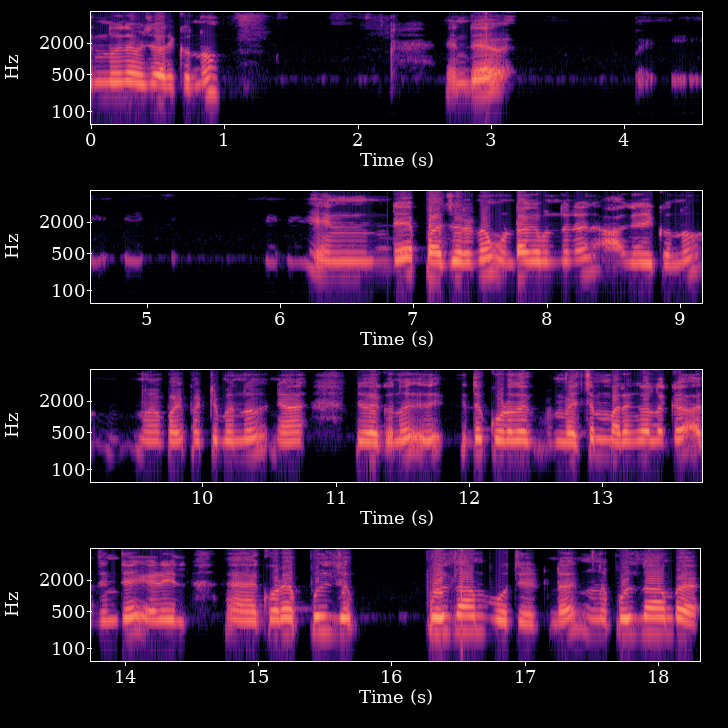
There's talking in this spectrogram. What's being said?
എന്ന് ഞാൻ വിചാരിക്കുന്നു. എന്റെ എന്റെ പ്രചരണം ഉണ്ടാകുമെന്ന് ഞാൻ ആഗ്രഹിക്കുന്നു പറ്റുമെന്ന് ഞാൻ വിചാരിക്കുന്നു. ഇത് കൂടാതെ വെച്ച മരങ്ങളിലൊക്കെ അതിന്റെ ഇടയിൽ കുറേ പുൽ പുൽതാമ്പ് പൂത്തിയിട്ടുണ്ട്. പുൽതാമ്പ്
